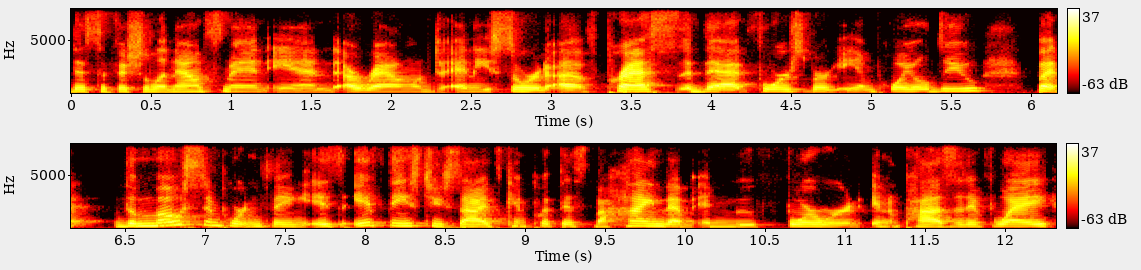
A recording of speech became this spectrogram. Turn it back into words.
this official announcement and around any sort of press that Forsberg and Poile do. But the most important thing is if these two sides can put this behind them and move forward in a positive way,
